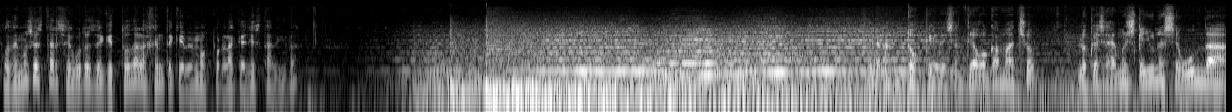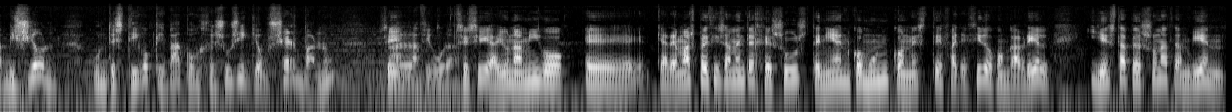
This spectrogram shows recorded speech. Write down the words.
¿podemos estar seguros de que toda la gente que vemos por la calle está viva? Qué gran toque de Santiago Camacho lo que sabemos es que hay una segunda visión, un testigo que va con Jesús y que observa, ¿no? a la figura. Sí, sí, hay un amigo eh, que además precisamente Jesús tenía en común con este fallecido, con Gabriel, y esta persona también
